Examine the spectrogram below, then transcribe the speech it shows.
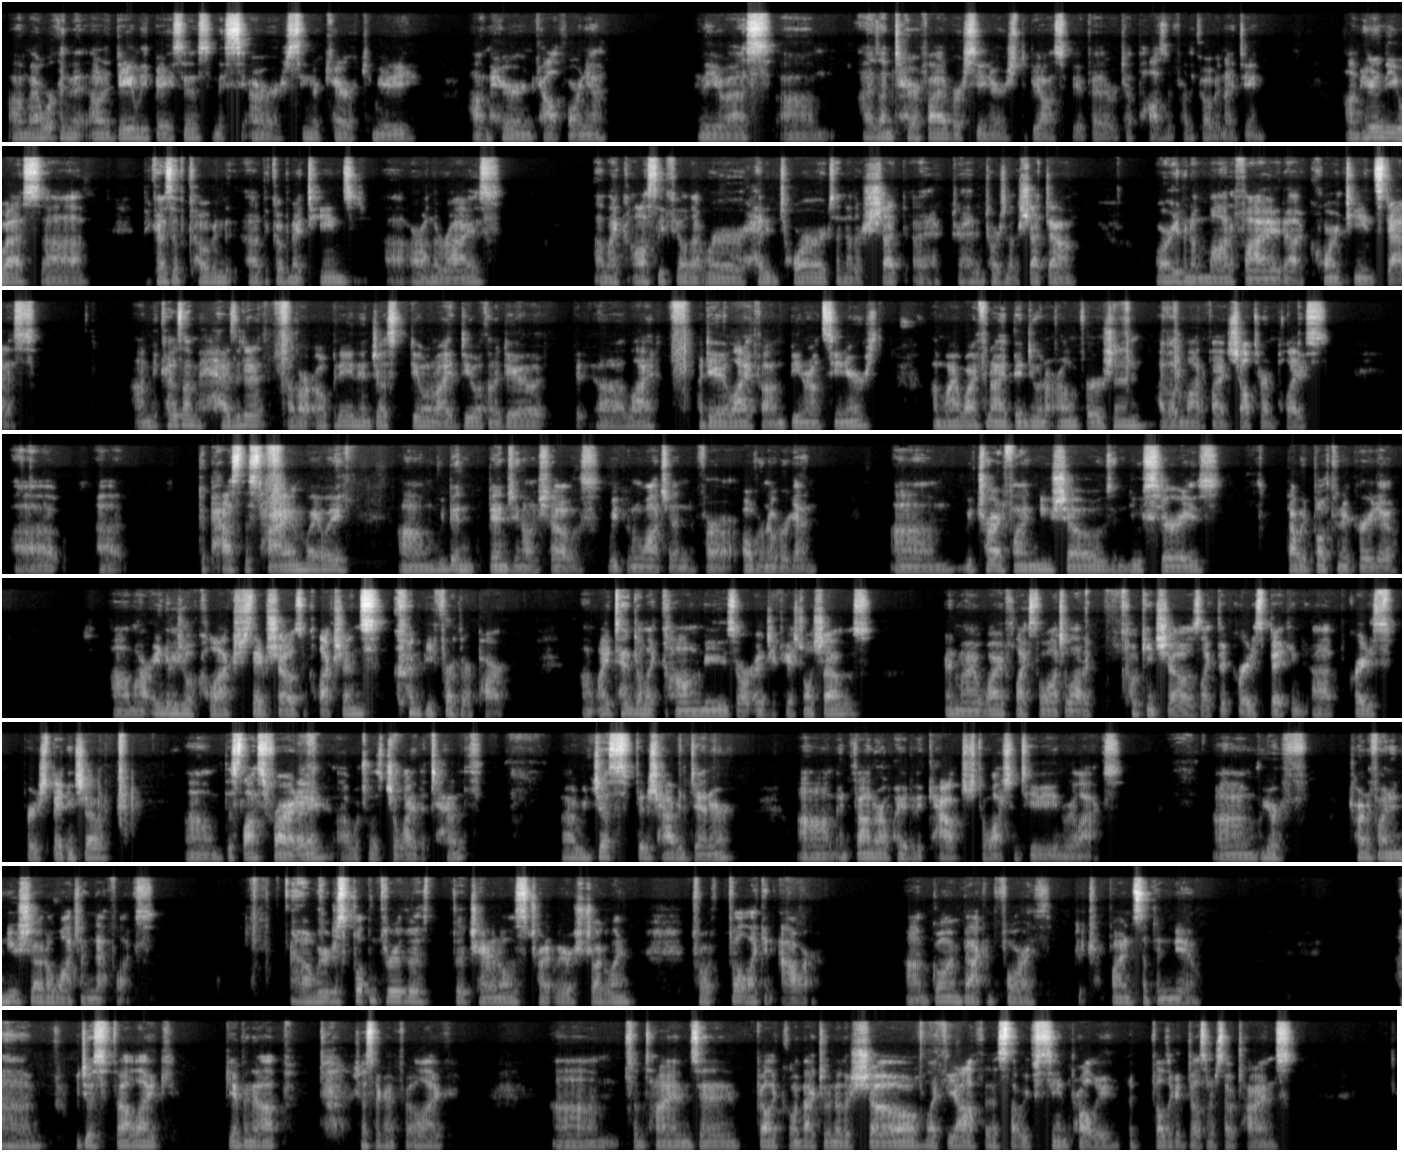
Um, I work the, on a daily basis in the, our senior care community um, here in California, in the U.S. Um, as I'm terrified of our seniors, to be honest with you, if they were test positive for the COVID-19. Um, here in the U.S., uh, because of COVID, uh, the COVID-19s uh, are on the rise. Um, I honestly feel that we're heading towards another shut, uh, heading towards another shutdown or even a modified uh, quarantine status. Um, because I'm hesitant of our opening and just dealing what I deal with on a daily uh, life, a daily life, um, being around seniors, uh, my wife and I have been doing our own version of a modified shelter in place. Uh, uh, to pass this time lately, um, we've been binging on shows we've been watching for over and over again. Um, we've tried to find new shows and new series that we both can agree to. Um, our individual collection, save shows and collections couldn't be further apart. Um, I tend to like comedies or educational shows, and my wife likes to watch a lot of cooking shows, like the Greatest Baking, uh, Greatest British Baking Show. Um, this last Friday, uh, which was July the 10th, uh, we just finished having dinner um, and found our way to the couch to watch some TV and relax. Um, we are trying to find a new show to watch on Netflix. Uh, we were just flipping through the, the channels, trying, we were struggling for what felt like an hour, um, going back and forth to find something new. Um, we just felt like giving up, just like I feel like um, sometimes, and felt like going back to another show like The Office that we've seen probably it felt like a dozen or so times.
